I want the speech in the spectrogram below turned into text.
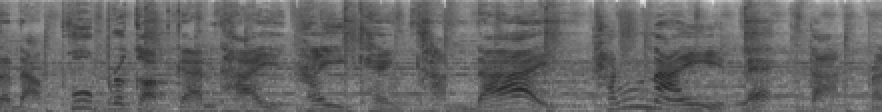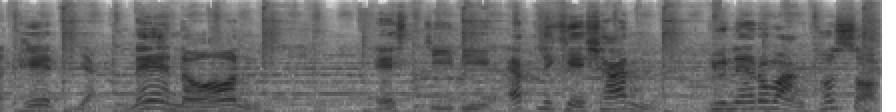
ระดับผู้ประกอบการไทยให้แข่งขันได้ ทั้งในและต่างประเทศอย่างแน่นอน SGD Application อยู่ในระหว่างทดสอบ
